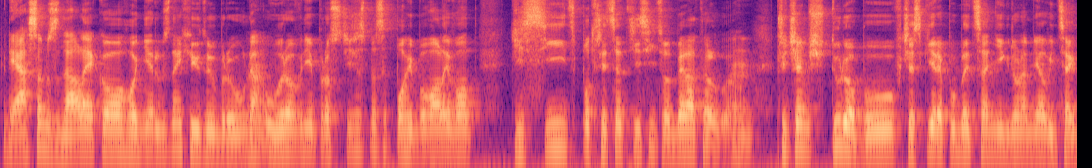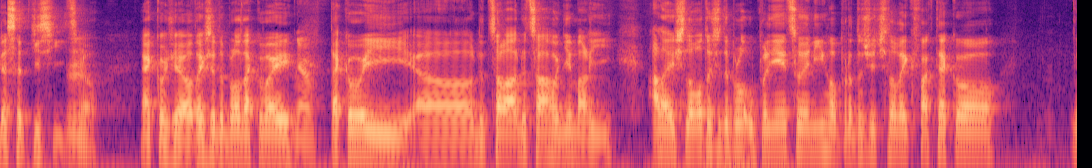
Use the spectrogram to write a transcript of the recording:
kdy já jsem znal jako hodně různých youtuberů na Hmm. úrovni prostě, že jsme se pohybovali od tisíc po 30 tisíc odběratelů, jo. Hmm. Přičemž v tu dobu v České republice nikdo neměl více jak 10 tisíc, Hmm. jo. Jakože jo, takže to bylo takovej, Jo. takový uh, docela, docela hodně malý, ale šlo o to, že to bylo úplně něco jiného, protože člověk fakt jako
